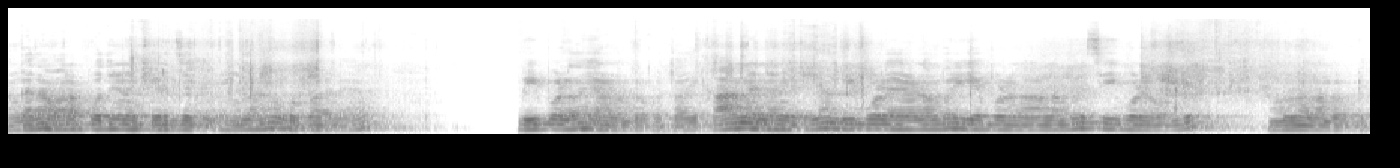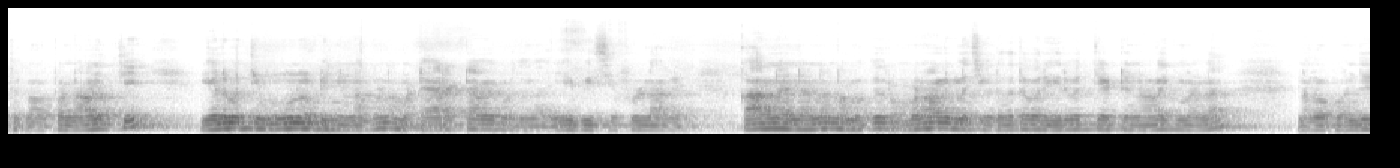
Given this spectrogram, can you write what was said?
அங்கே தான் வரப்போகுதுன்னு எனக்கு தெரிஞ்சது. என்னன்னா உங்கள் பாருங்கள் பி போர்டில் தான் ஏழாம் நம்பர் கொடுத்தோம். அதுக்கு காரணம் என்னன்னு கேட்டிங்கன்னா பி போர்டில் ஏழாம் நம்பர் ஏ போர்டில் நாலு நம்பர் சி போர்டில் வந்து மூணாம் நம்பர் கொடுத்துருக்கோம் அப்போ நானூற்றி எழுபத்தி மூணு அப்படிங்கிற நம்பர் நம்ம டேரெக்டாகவே கொடுத்துருந்தோம் ஏபிசி ஃபுல்லாகவே காரணம் என்னென்னா நமக்கு ரொம்ப நாள் கழிச்சு கிட்டத்தட்ட ஒரு இருபத்தி எட்டு நாளைக்கு மேலே நமக்கு வந்து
